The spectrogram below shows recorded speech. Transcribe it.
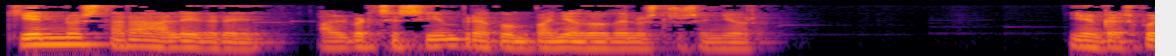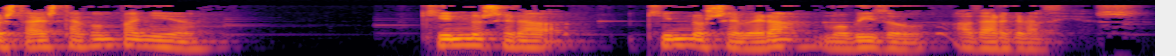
¿Quién no estará alegre al verse siempre acompañado de nuestro Señor? Y en respuesta a esta compañía, ¿quién no será, quién no se verá movido a dar gracias?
